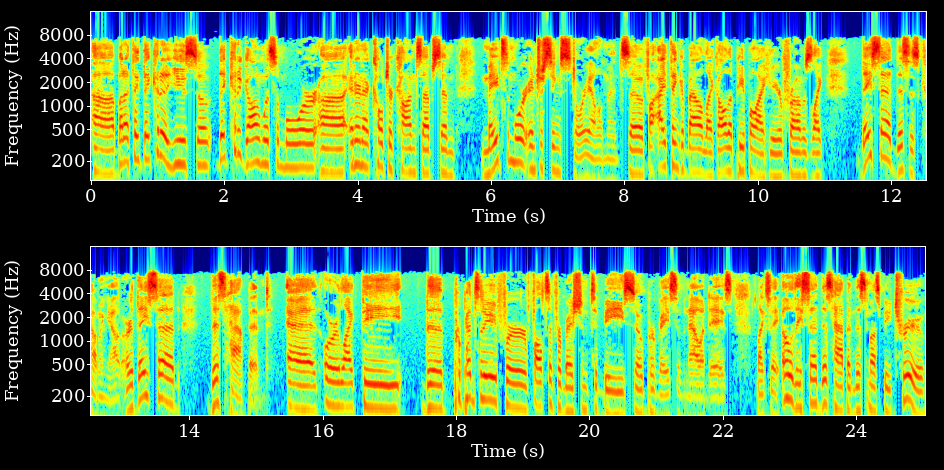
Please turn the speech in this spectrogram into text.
Uh, but I think they could have used some. They could have gone with some more uh, internet culture concepts and made some more interesting story elements. So if I think about like all the people I hear from is like they said this is coming out or they said this happened uh, or like the the propensity for false information to be so pervasive nowadays. Like say, oh, they said this happened, this must be true.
